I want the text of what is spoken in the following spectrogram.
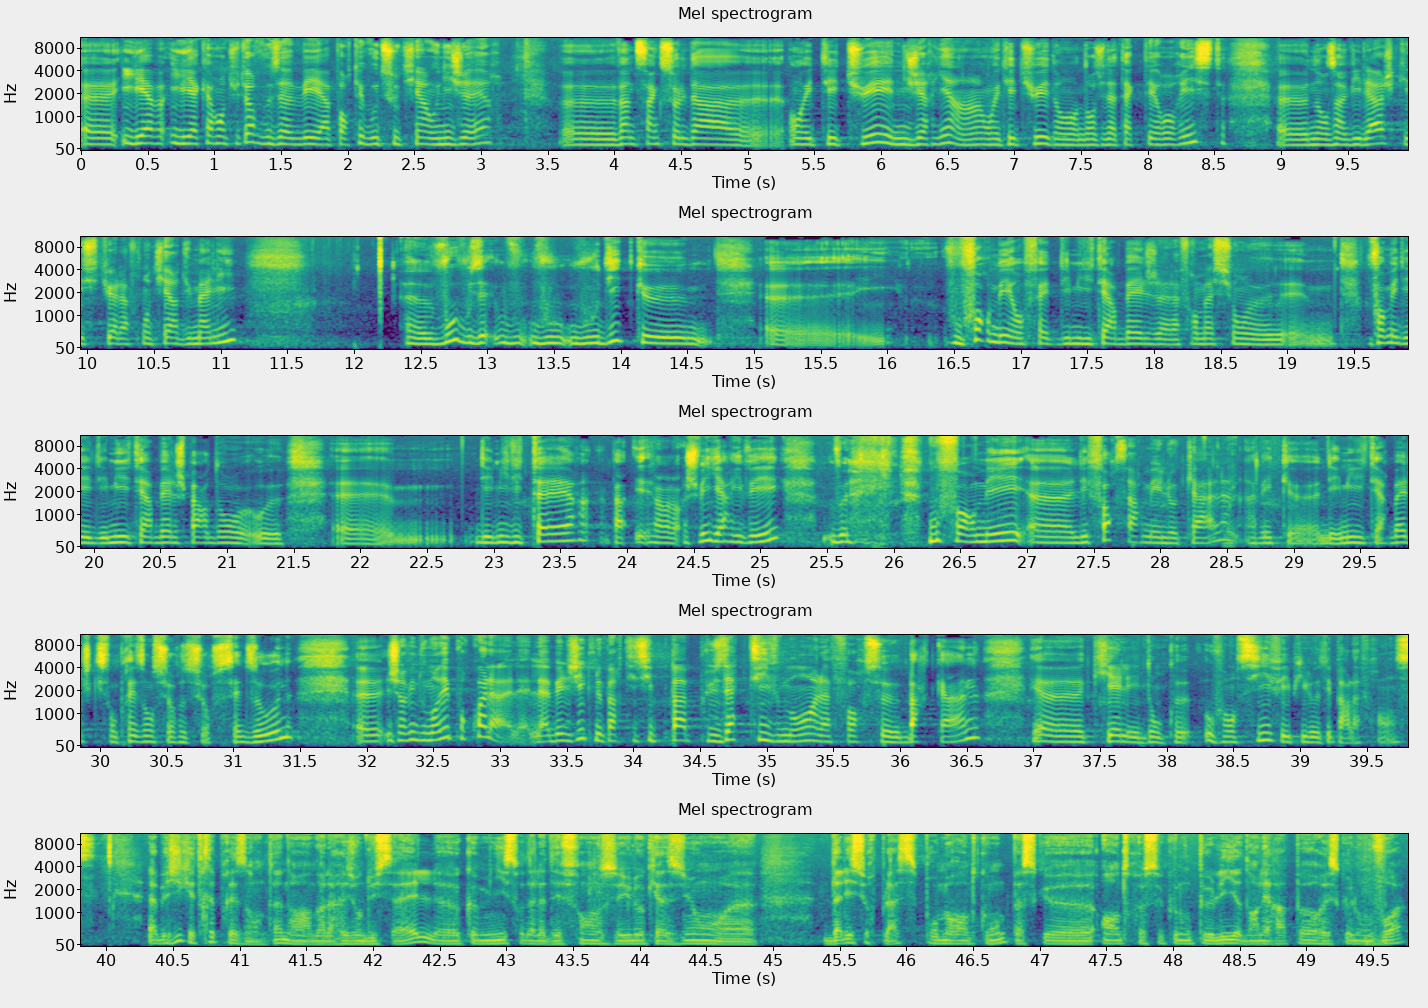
il, y a, il y a 48 heures, vous avez apporté votre soutien au Niger. 25 soldats ont été tués, nigériens, hein, ont été tués dans, dans, une attaque terroriste dans un village qui est situé à la frontière du Mali. Euh, vous, vous, vous, dites que euh, vous formez en fait des militaires belges à la formation, vous formez des, militaires belges, pardon, des militaires. Alors, je vais y arriver. Vous formez les forces armées locales avec des militaires belges qui sont présents sur, sur cette zone. J'ai envie de vous demander pourquoi la, la, Belgique ne participe pas plus activement à la force Barkhane, qui elle est donc offensive et pilotée par la France. La Belgique est très présente hein, dans, dans, la région du Sahel. Comme ministre de la Défense, j'ai eu l'occasion d'aller sur place pour me rendre compte, parce que entre ce que l'on peut lire dans les rapports et ce que l'on voit,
